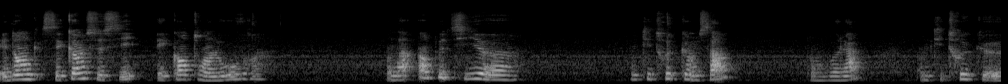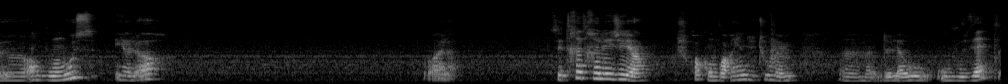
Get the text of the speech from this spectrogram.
Et donc c'est comme ceci. Et quand on l'ouvre, on a un petit, un petit truc comme ça. Donc voilà, un petit truc en bout mousse. Et alors, voilà. C'est très très léger, hein. Je crois qu'on voit rien du tout même euh, de là où, vous êtes.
